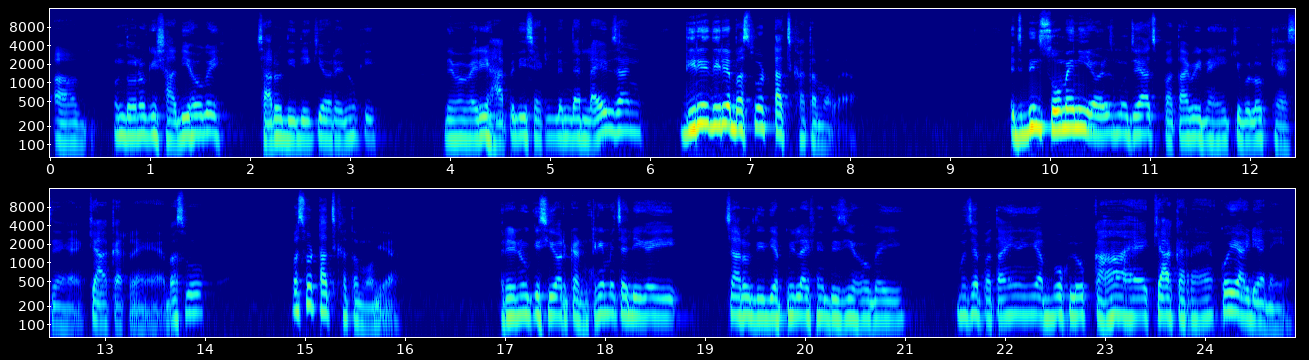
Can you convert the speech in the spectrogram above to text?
आ, उन दोनों की शादी हो गई चारू दीदी की और रेनू की। They were very happily settled in their lives and धीरे धीरे बस वो टच खत्म हो गया। It's been so many years मुझे आज पता भी नहीं कि वो लोग कैसे हैं, क्या कर रहे हैं। बस वो बस वो टच खत्म हो गया। रेनू किसी और कंट्री में चली गई, चारों दीदी अपनी लाइफ में बिज़ी हो गई। मुझे पता ही नहीं अब वो लोग कहाँ हैं, क्या कर रहे हैं, कोई आइडिया नहीं है।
